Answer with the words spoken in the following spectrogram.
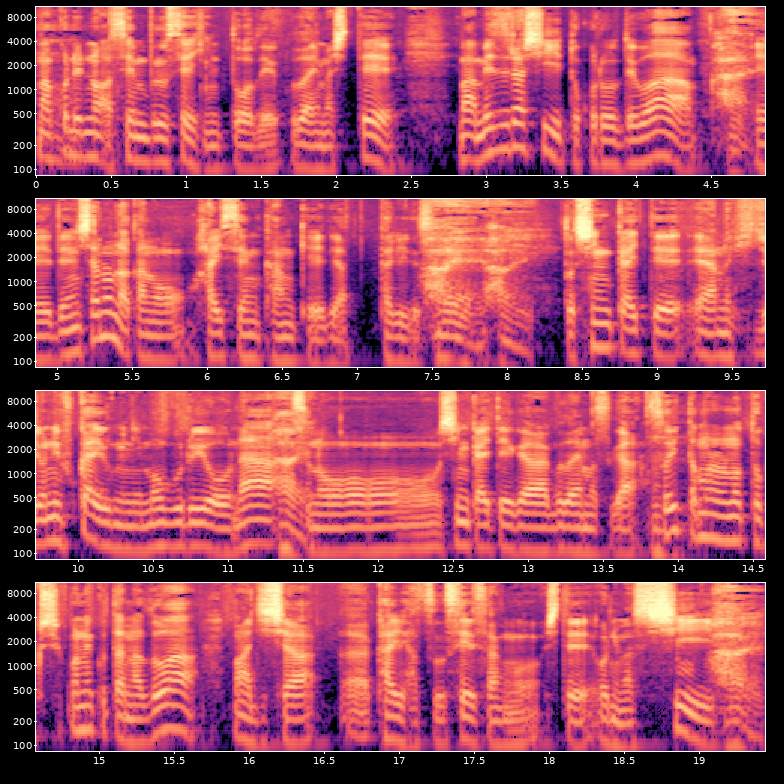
まあ、これのアセンブル製品等でございまして、まあ、珍しいところでは、はい、えー、電車の中の配線関係であったりですね、はいはい、と深海底、あの非常に深い海に潜るような、はい、その深海底がございますが、そういったものの特殊コネクタなどは、まあ、自社開発、生産をしておりますし、はい。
